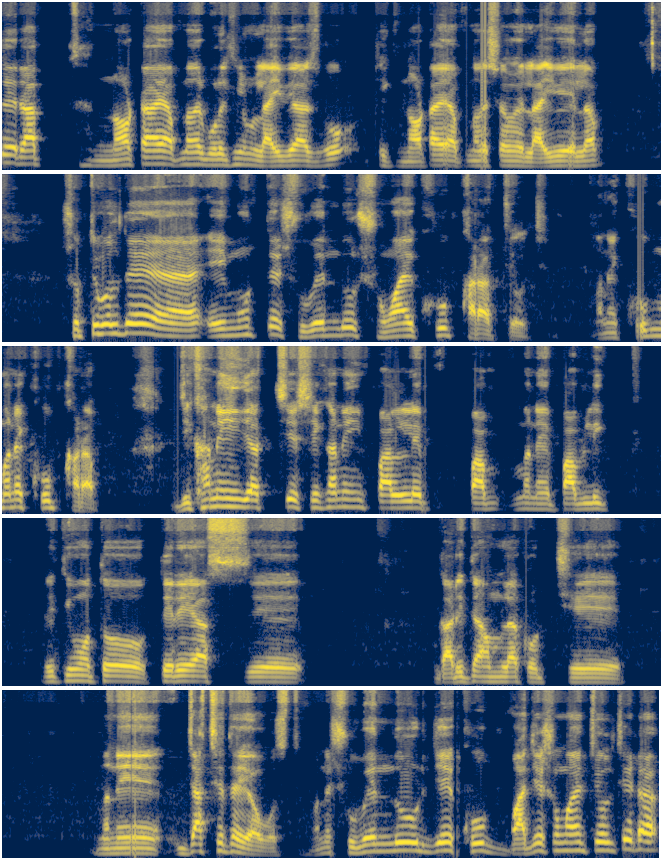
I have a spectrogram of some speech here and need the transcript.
রাত নটায় আপনাদের বলেছিলাম লাইভে আসব। ঠিক নটায় আপনাদের সঙ্গে লাইভে এলাম। সত্যি বলতে এই মুহূর্তে শুভেন্দুর সময় খুব খারাপ চলছে। মানে খুব মানে খুব খারাপ। যেখানেই যাচ্ছে, সেখানেই পারলে মানে পাবলিক রীতিমতো তেরে আসছে, গাড়িতে হামলা করছে। মানে যাচ্ছে তাই অবস্থা। মানে শুভেন্দুর যে খুব বাজে সময় চলছে, এটা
